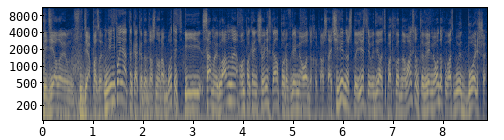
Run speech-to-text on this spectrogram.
и делаем в диапазоне. Мне непонятно, как это должно работать. И самое главное, он пока ничего не сказал про время отдыха, потому что очевидно, что если вы делаете подход на максимум, то время отдыха у вас будет больше,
